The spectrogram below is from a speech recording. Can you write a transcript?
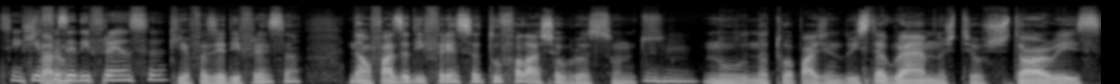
Sim, que ia fazer diferença. que ia fazer diferença. Não, faz a diferença tu falar sobre o assunto Uhum. no- na tua página do Instagram, nos teus stories.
